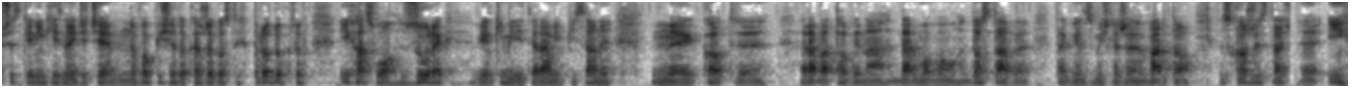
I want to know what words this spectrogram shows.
wszystkie linki znajdziecie w opisie do każdego z tych produktów i hasło Zurek wielkimi literami pisany, mm, kod y, rabatowy na darmową dostawę. Tak więc myślę, że warto skorzystać y, i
